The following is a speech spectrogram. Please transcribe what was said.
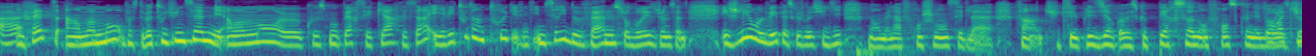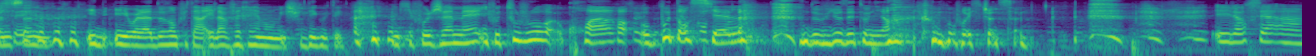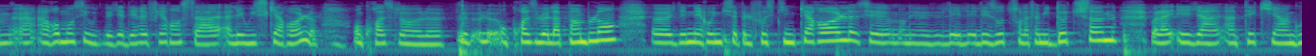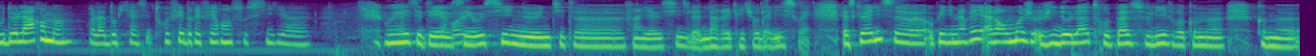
Ah. En fait, à un moment, enfin c'était pas toute une scène, mais à un moment, euh, Cosmo perd ses cartes, etc. Et il y avait tout un truc, une série de vannes sur Boris Johnson. Et je l'ai enlevé parce que je me suis dit, non mais là franchement, c'est de la, enfin tu te fais plaisir quoi, parce que personne en France connaît Boris Johnson. et, voilà, deux ans plus tard. Et là vraiment, mais je suis dégoûtée. Donc il faut jamais, il faut toujours croire au potentiel de vieux étoniens comme Boris Johnson. Et alors, c'est un, roman aussi où il y a des références à, Lewis Carroll. On croise le, on croise le lapin blanc. Euh, il y a une héroïne qui s'appelle Faustine Carroll. les, autres sont la famille Dodgson. Voilà, et il y a un, thé qui a un goût de larmes. Voilà, donc il y a truffé de références aussi. Euh, oui, c'était c'est aussi une, une petite. Euh, enfin, il y a aussi de la, réécriture d'Alice, ouais. Parce que Alice euh, au Pays des merveilles. Alors moi, j'idolâtre pas ce livre comme euh, comme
